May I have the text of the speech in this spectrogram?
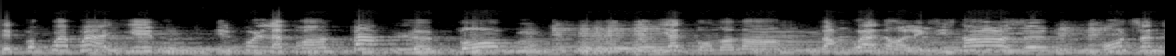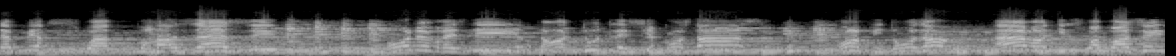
C'est pourquoi, voyez-vous, il faut la prendre par le bon bout. Il y a de bons moments, parfois dans l'existence, on ne s'en aperçoit pas assez. On devrait se dire, dans toutes les circonstances, profitons-en avant qu'il soit passé.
